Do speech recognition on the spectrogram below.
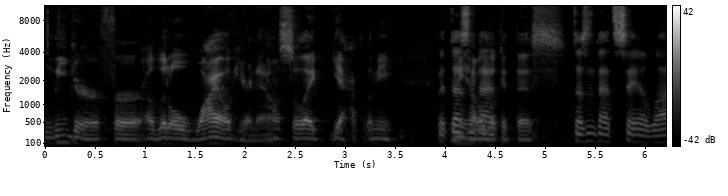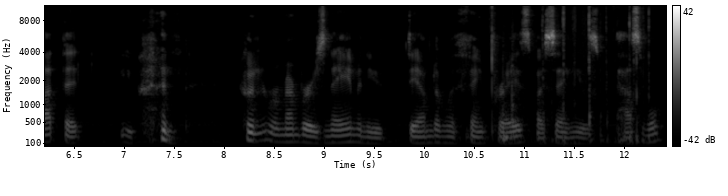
leaguer for a little while here now. So like, yeah, let me But let me doesn't a that look at this. doesn't that say a lot that you couldn't couldn't remember his name and you damned him with faint praise by saying he was passable?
